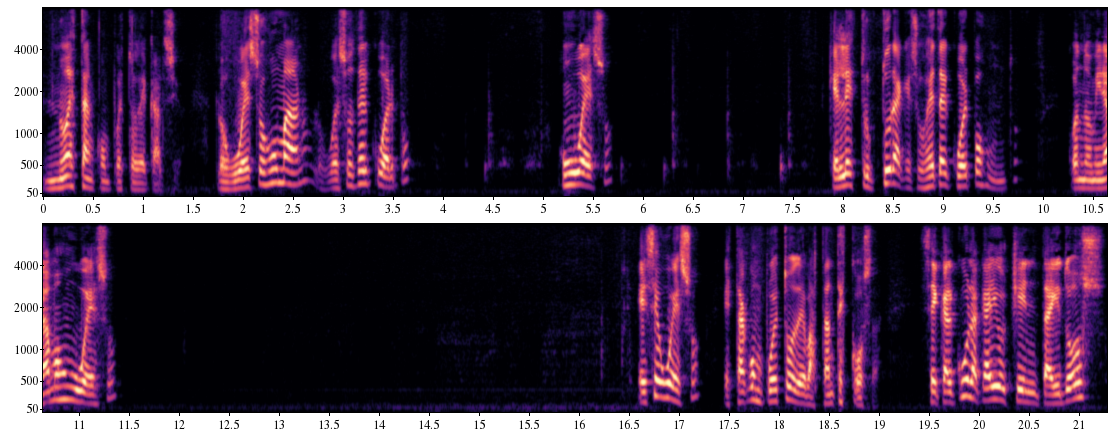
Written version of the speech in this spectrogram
no están compuestos de calcio. Los huesos humanos, los huesos del cuerpo, un hueso, que es la estructura que sujeta el cuerpo junto, cuando miramos un hueso, ese hueso está compuesto de bastantes cosas. Se calcula que hay 82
